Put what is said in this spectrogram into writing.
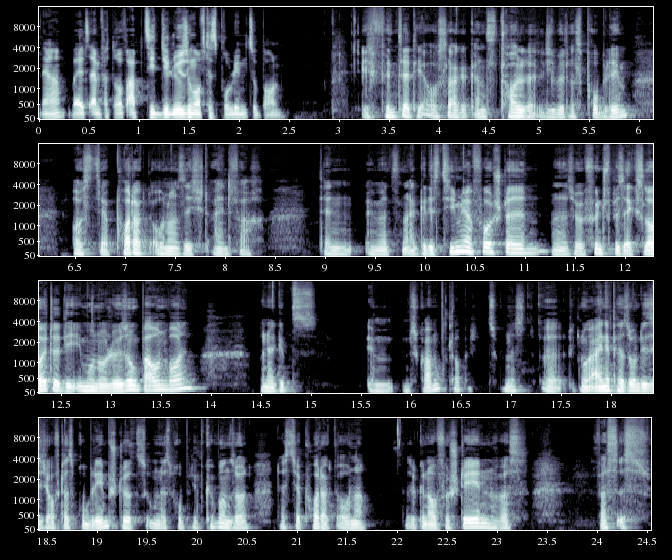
ja? weil es einfach darauf abzieht, die Lösung auf das Problem zu bauen. Ich finde ja die Aussage ganz toll, Liebe das Problem, aus der Product Owner Sicht einfach. Denn wenn wir uns ein agiles Team ja vorstellen, also fünf bis sechs Leute, die immer nur Lösungen bauen wollen, und da gibt es im, im Scrum, glaube ich, zumindest äh, nur eine Person, die sich auf das Problem stürzt, um das Problem kümmern soll, das ist der Product Owner. Also genau verstehen, was, was ist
